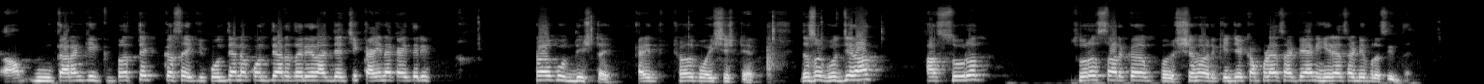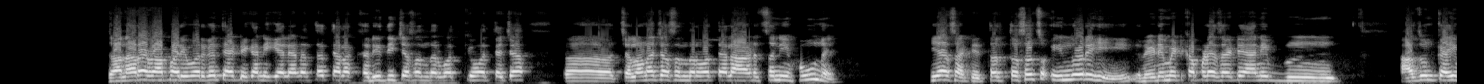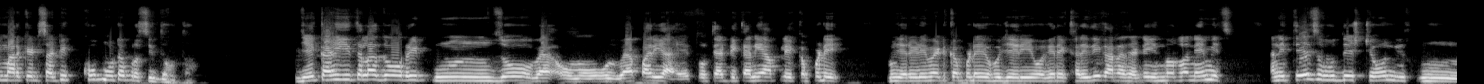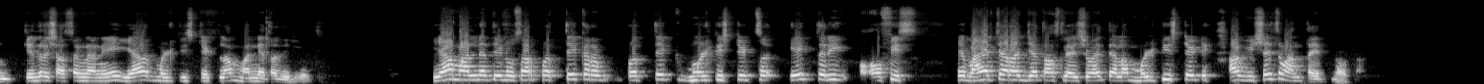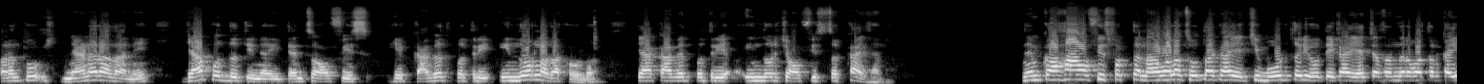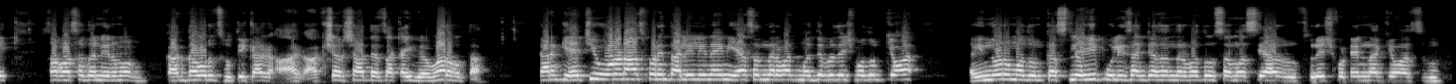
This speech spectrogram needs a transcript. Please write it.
कारण की प्रत्येक कसं आहे की कोणत्या ना कोणत्या तरी राज्याची काही ना काहीतरी ठळक उद्दिष्ट आहेत काही ठळक वैशिष्ट्य आहेत. जसं गुजरात हा सुरत सुरत सारखं शहर की जे कपड्यासाठी आणि हिऱ्यासाठी प्रसिद्ध आहे. जाणारा व्यापारी वर्ग त्या ठिकाणी गेल्यानंतर त्याला खरेदीच्या संदर्भात किंवा त्याच्या चलनाच्या संदर्भात त्याला अडचणी होऊ नयेत यासाठी. तर तसंच इंदोरही रेडीमेड कपड्यासाठी आणि अजून काही मार्केटसाठी खूप मोठं प्रसिद्ध होतं. जे काही त्याला जो रि- जो व्यापारी आहे तो त्या ठिकाणी आपले कपडे म्हणजे रेडीमेड कपडे हुजेरी वगैरे खरेदी करण्यासाठी इंदोरला नेहमीच आणि तेच उद्देश ठेवून केंद्र शासनाने या मल्टी स्टेटला मान्यता दिली होती. या मान्यतेनुसार प्रत्येक प्रत्येक मल्टी स्टेटचं एक तरी ऑफिस हे बाहेरच्या राज्यात असल्याशिवाय त्याला मल्टी स्टेट हा विषयच मानता येत नव्हता. परंतु ज्ञानराधाने ज्या पद्धतीने त्यांचं ऑफिस हे कागदपत्री इंदोरला दाखवलं त्या कागदपत्री इंदोरच्या ऑफिसचं काय झालं? नेमका हा ऑफिस फक्त नावालाच होता का? याची बोर्ड तरी होते का? याच्या संदर्भातून काही सभासद निर्म कागदावरच होती का? अक्षरशः त्याचा काही व्यवहार होता. कारण की याची ओरड आजपर्यंत आलेली नाही आणि या संदर्भात मध्य प्रदेशमधून किंवा इंदोरमधून कसलेही पोलिसांच्या संदर्भातून समस्या सुरेश कोटेंना किंवा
